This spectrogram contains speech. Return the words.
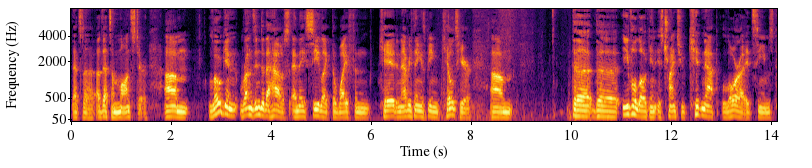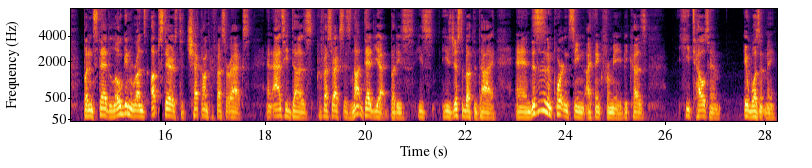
that's a, a that's a monster. Um, Logan runs into the house and they see like the wife and kid and everything is being killed here. Um, the the evil Logan is trying to kidnap Laura, it seems, but instead Logan runs upstairs to check on Professor X. And as he does, Professor X is not dead yet, but he's he's he's just about to die. And this is an important scene, I think, for me because he tells him, "It wasn't me.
